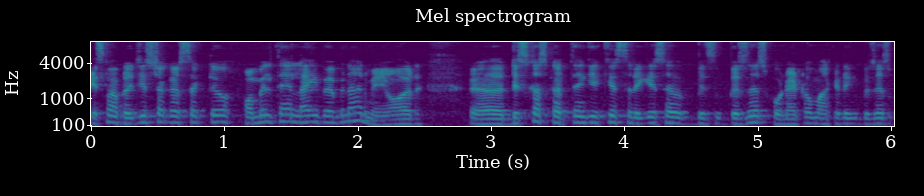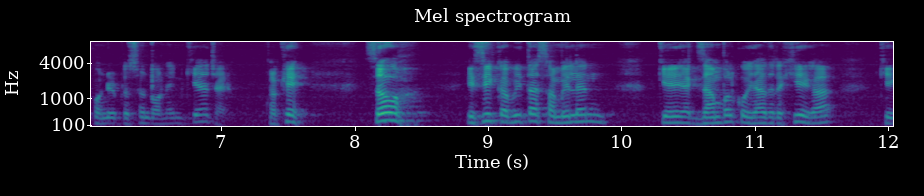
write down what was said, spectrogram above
इसमें आप रजिस्टर कर सकते हो और मिलते हैं लाइव वेबिनार में और डिस्कस करते हैं कि किस तरीके से बिज़नेस को नेटवर्क मार्केटिंग बिज़नेस को हंड्रेड परसेंट ऑनलाइन किया जाए ओके सो इसी कविता सम्मेलन के एग्ज़ाम्पल को याद रखिएगा। कि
